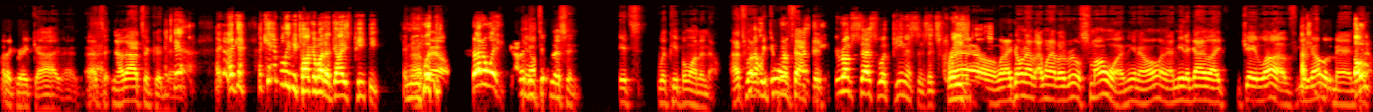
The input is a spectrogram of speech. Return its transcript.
what a great guy, man. That's yeah. a, now that's a good man. I can't, I, I, can't, I can't believe you talk about a guy's peepee. I mean, uh, well, right away. T- listen, it's what people want to know. That's what no, we do on Fat Fish. You're obsessed with penises. It's crazy. Well, when I don't have, I want to have a real small one, you know, and I meet a guy like JLuv, you I know the man. Oh, you know.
